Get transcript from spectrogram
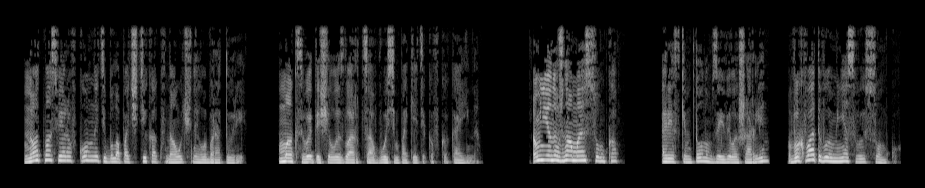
но атмосфера в комнате была почти как в научной лаборатории. Макс вытащил из ларца восемь пакетиков кокаина. «Мне нужна моя сумка», — резким тоном заявила Шарлин, выхватывая у меня свою сумку.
